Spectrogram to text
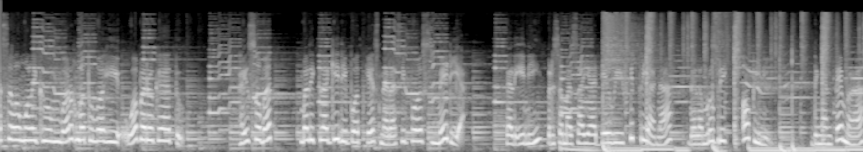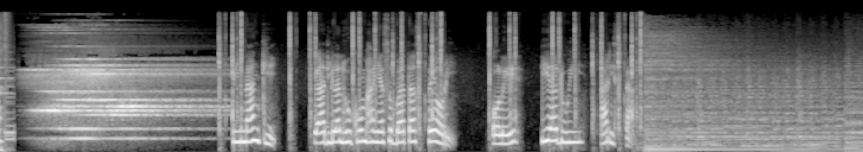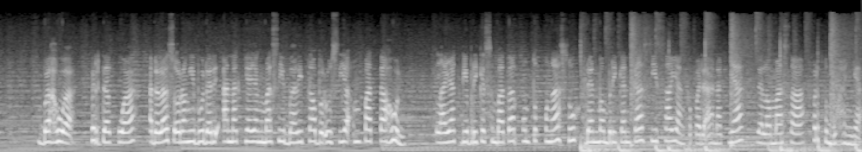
Assalamualaikum warahmatullahi wabarakatuh. Hai sobat, balik lagi di podcast Narasi Pos Media. Kali ini bersama saya Dewi Fitriana dalam rubrik Opini dengan tema Pinangki, keadilan hukum hanya sebatas teori oleh Tia Dwi Arista. Bahwa Terdakwa adalah seorang ibu dari anaknya yang masih balita berusia 4 tahun, layak diberi kesempatan untuk mengasuh dan memberikan kasih sayang kepada anaknya dalam masa pertumbuhannya.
